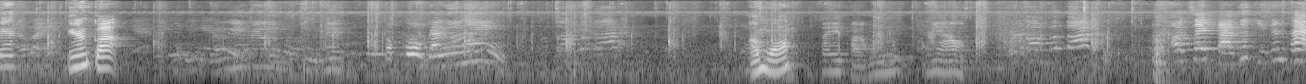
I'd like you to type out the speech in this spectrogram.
แม่อิห ยังกะกระโปงดังนี้เอาหมอใส่ผ้าห่มยาวเอาใส่ปากคือกินนั่นค่ะ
